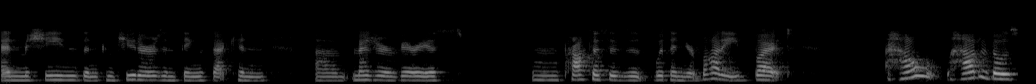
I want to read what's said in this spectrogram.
and machines and computers and things that can um, measure various um, processes within your body, but how how do those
